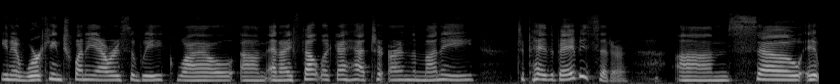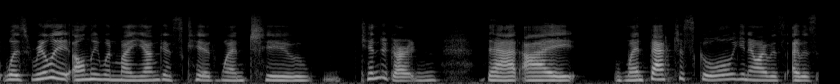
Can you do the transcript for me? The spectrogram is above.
you know, working 20 hours a week while, um, and I felt like I had to earn the money to pay the babysitter. Um, so it was really only when my youngest kid went to kindergarten that I went back to school. You know, I was I was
